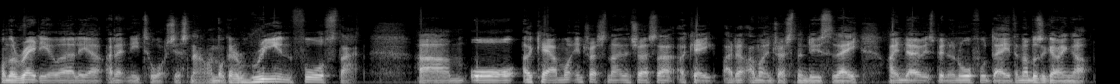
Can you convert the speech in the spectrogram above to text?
on the radio earlier. I don't need to watch this now. I'm not going to reinforce that. Um, or okay, I'm not interested in that. Interested in that. Okay, I don't, I'm not interested in the news today. I know it's been an awful day. The numbers are going up.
